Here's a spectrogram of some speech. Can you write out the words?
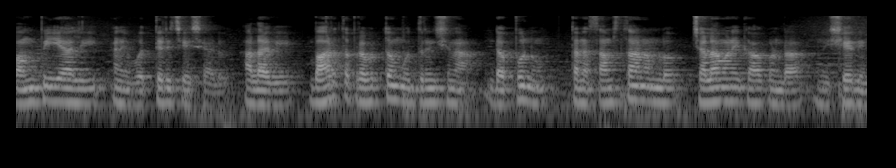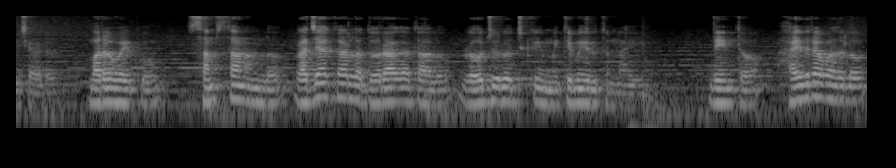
పంపియాలి అని ఒత్తిడి చేశాడు. అలాగే భారత ప్రభుత్వం ముద్రించిన డబ్బును తన సంస్థానంలో చలామణి కాకుండా నిషేధించాడు. మరోవైపు సంస్థానంలో రజాకార్ల దురాగతాలు రోజురోజుకి మితిమీరుతున్నాయి. దీంతో హైదరాబాద్లో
